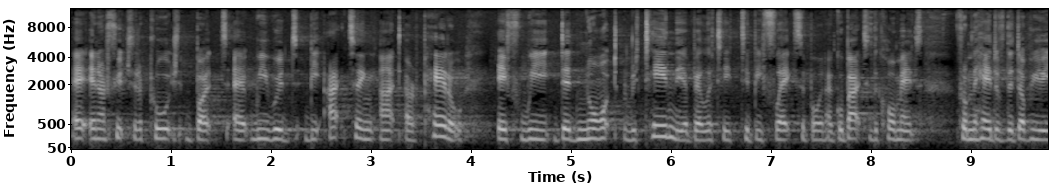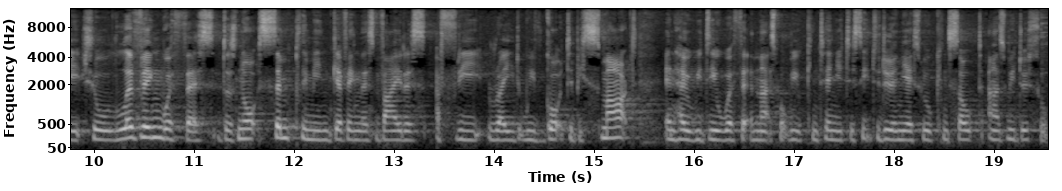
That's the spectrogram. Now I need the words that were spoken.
eh, in our future approach, but eh, we would be acting at our peril if we did not retain the ability to be flexible. And I go back to the comments from the head of the WHO, living with this does not simply mean giving this virus a free ride. We've got to be smart in how we deal with it, and that's what we'll continue to seek to do. And yes, we'll consult as we do so.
